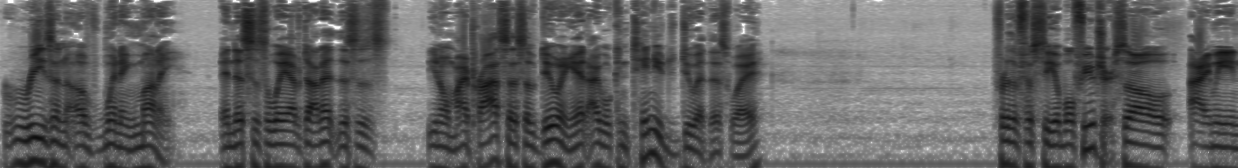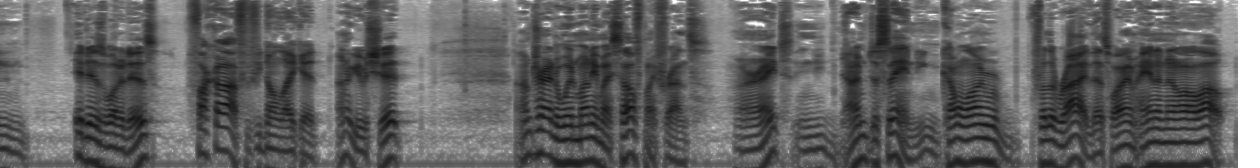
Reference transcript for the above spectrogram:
reason of winning money. And this is the way I've done it. This is, you know, my process of doing it. I will continue to do it this way for the foreseeable future. So, I mean, it is what it is. Fuck off if you don't like it. I don't give a shit. I'm trying to win money myself, my friends. All right? And I'm just saying, you can come along for the ride. That's why I'm handing it all out.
